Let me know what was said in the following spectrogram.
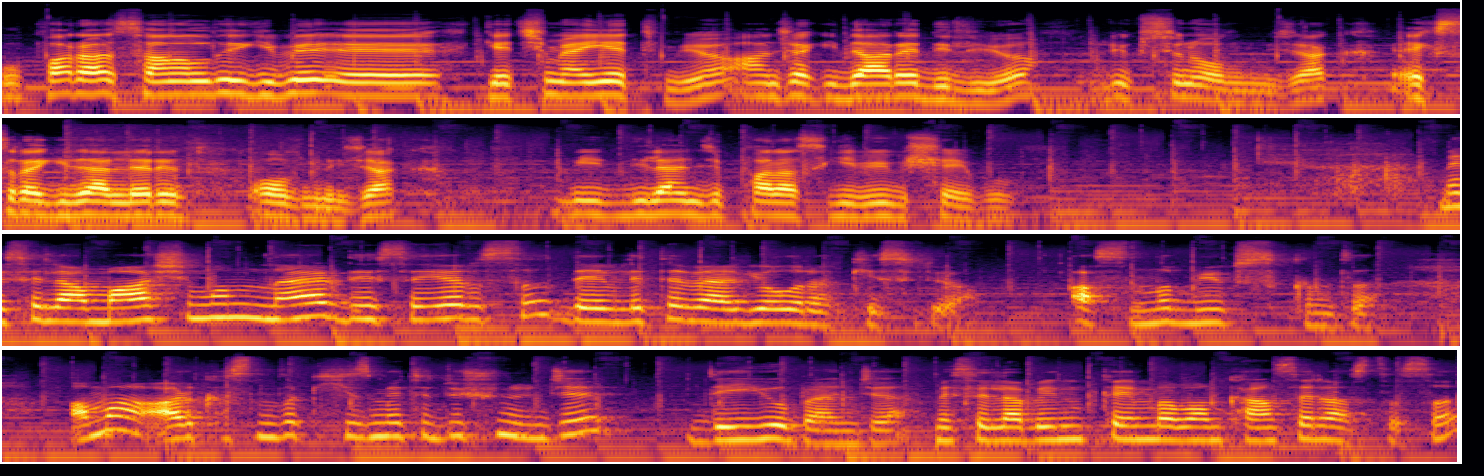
Bu para sanıldığı gibi e, geçime yetmiyor ancak idare ediliyor. Lüksün olmayacak, ekstra giderlerin olmayacak. Bir dilenci parası gibi bir şey bu. Mesela maaşımın neredeyse yarısı devlete vergi olarak kesiliyor. Aslında büyük sıkıntı. Ama arkasındaki hizmeti düşününce değiyor bence. Mesela benim kayınbabam kanser hastası.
